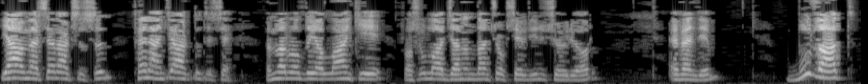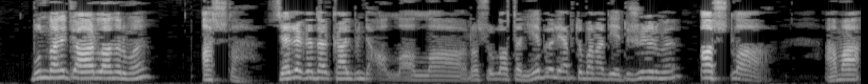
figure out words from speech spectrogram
ya Ömer sen haksızsın falanca haklı dese. Ömer radıyallahu anh ki Resulullah canından çok sevdiğini söylüyor. Efendim bu zat bundan hiç ağırlanır mı? Asla. Zerre kadar kalbinde Allah Allah Resulullah da niye böyle yaptı bana diye düşünür mü? Asla. Ama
